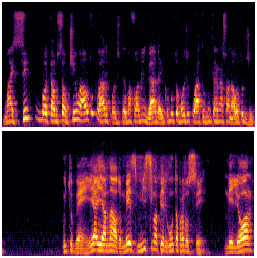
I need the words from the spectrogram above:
Mas se botar um saltinho alto, claro, pode ter uma flamengada aí, como tomou de quatro do Internacional outro dia. Muito bem. E aí, Arnaldo, mesmíssima pergunta para você. Melhor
